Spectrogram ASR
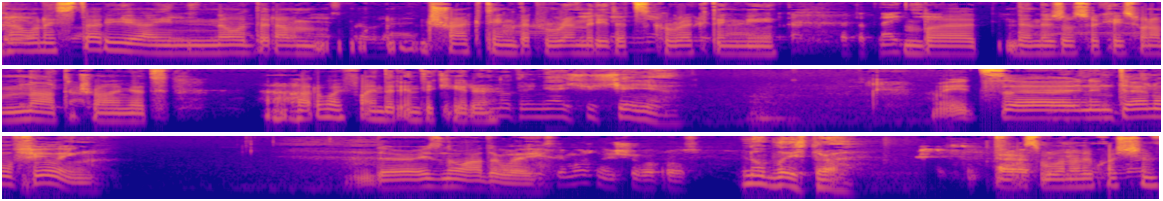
Now, when I study, I know that I'm attracting that remedy that's correcting me, but then there's also a case when I'm not drawing it. How do I find that indicator? внутреннее ощущение. It's uh, an internal feeling. There is no other way. Если можно, еще вопрос. Ну, быстро. Possible another question?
